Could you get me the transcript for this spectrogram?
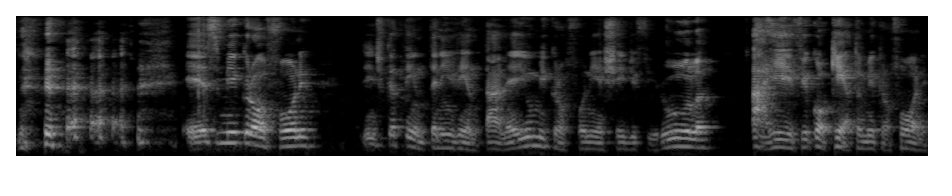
Esse microfone, a gente fica tentando inventar, né? E o microfone é cheio de firula. Aí, ficou quieto o microfone.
